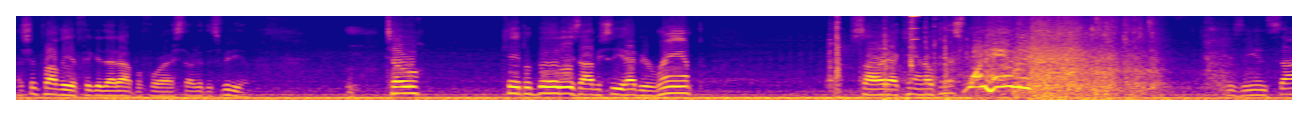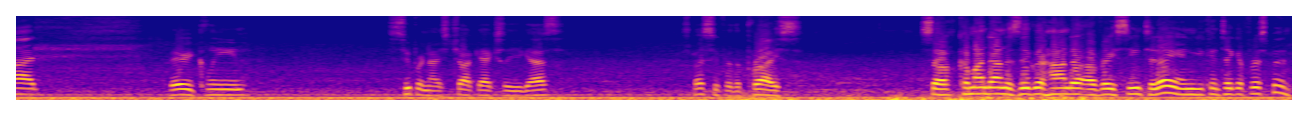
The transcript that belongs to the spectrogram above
I should probably have figured that out before I started this video. Tow capabilities, obviously you have your ramp. Sorry, I can't open this one-handed. Here's the inside. Very clean. Super nice truck actually, you guys. Especially for the price. So come on down to Zeigler Honda of Racine today and you can take it for a spin.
